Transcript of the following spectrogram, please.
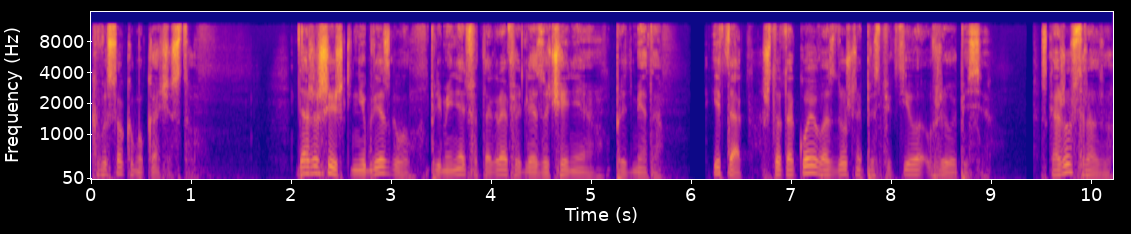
к высокому качеству. Даже Шишки не брезговал применять фотографию для изучения предмета. Итак, что такое воздушная перспектива в живописи? Скажу сразу,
